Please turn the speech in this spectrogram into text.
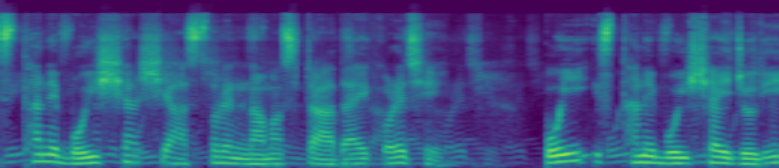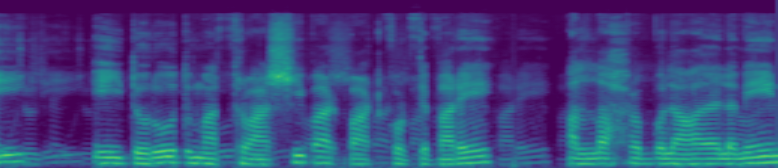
স্থানে বৈশা সে আসরের নামাজটা আদায় করেছে, ওই স্থানে বৈশাই যদি এই দরুদ মাত্র আশি বার পাঠ করতে পারে, আল্লাহ রব্বুল্লাহ আলমিন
